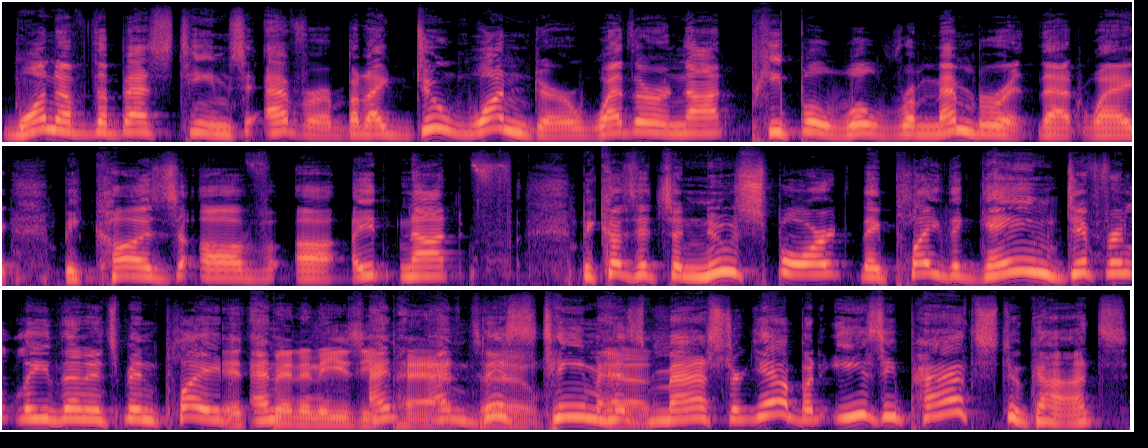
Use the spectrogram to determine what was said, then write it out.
one of the best teams ever. But I do wonder whether or not people will remember it that way because of uh, it not because it's a new sport. They play the game differently than it's been played. It's been an easy and, path, and this too. team has Yes. mastered. Yeah, but easy paths, Stugotz.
